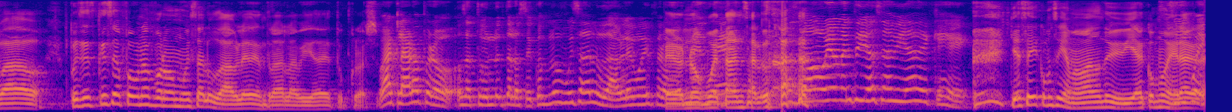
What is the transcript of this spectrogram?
wow. Pues es que esa fue una forma muy saludable de entrar a la vida de tu crush. Ah, claro, pero, o sea, tú te lo estoy contando muy saludable, güey, pero. Pero no fue tan saludable. Pues no, obviamente ya sabía de que. Ya sé cómo se llamaba, dónde vivía, cómo Sí, era. güey,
